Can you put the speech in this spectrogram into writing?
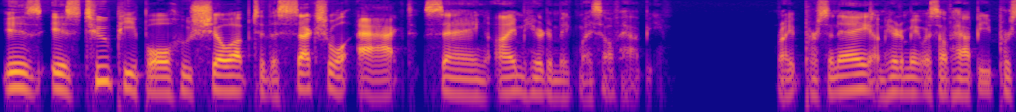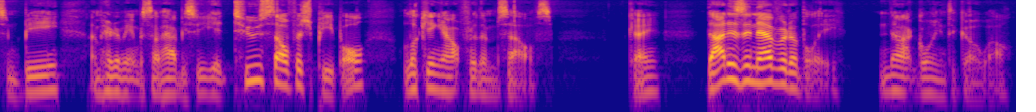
is is two people who show up to the sexual act saying, I'm here to make myself happy. Right? Person A, I'm here to make myself happy. Person B, I'm here to make myself happy. So you get two selfish people looking out for themselves. Okay? That is inevitably not going to go well.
